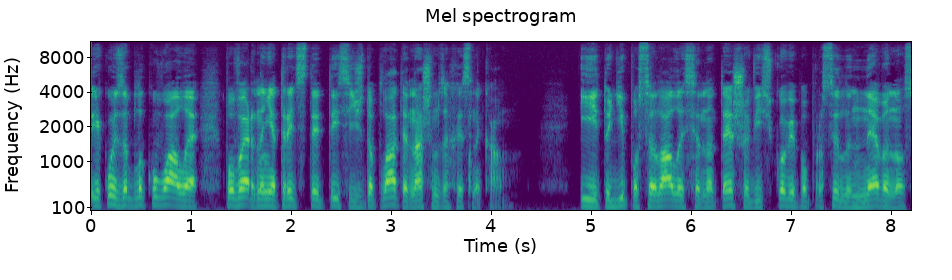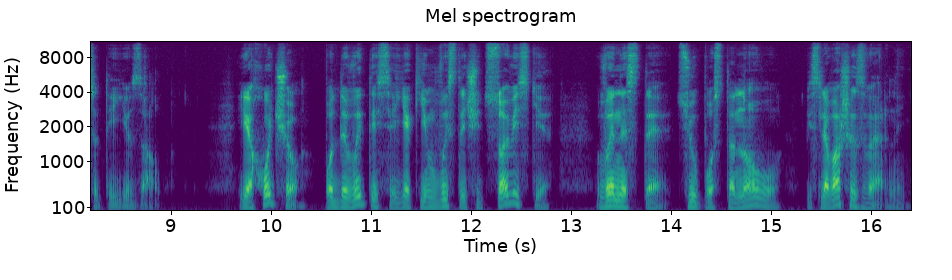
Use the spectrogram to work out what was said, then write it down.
якою заблокували повернення 30 тисяч доплати нашим захисникам? І тоді посилалися на те, що військові попросили не виносити її в зал. Я хочу подивитися, як їм вистачить совісті винести цю постанову після ваших звернень,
